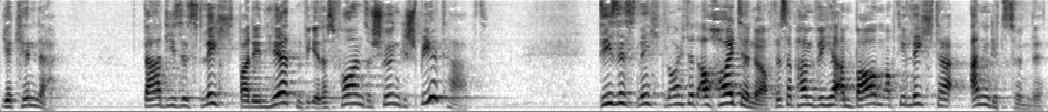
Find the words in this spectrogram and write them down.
Ihr Kinder, da dieses Licht bei den Hirten, wie ihr das vorhin so schön gespielt habt, dieses Licht leuchtet auch heute noch. Deshalb haben wir hier am Baum auch die Lichter angezündet.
